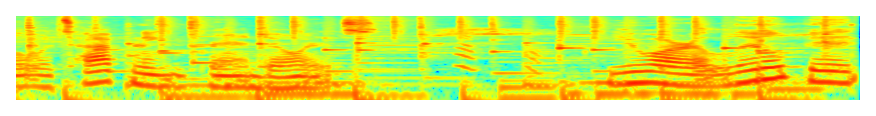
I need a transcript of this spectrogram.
So what's happening, Brando, is you are a little bit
